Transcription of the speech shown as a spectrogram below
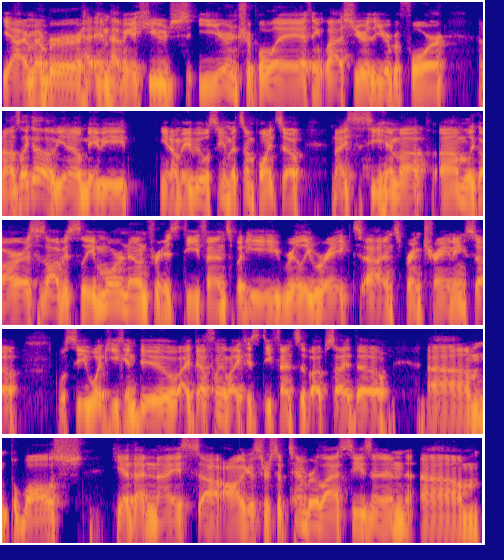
yeah, I remember him having a huge year in AAA. I think last year or the year before, and I was like, oh, you know, maybe you know maybe we'll see him at some point. So nice to see him up. Um, Lagares is obviously more known for his defense, but he really raked uh, in spring training. So We'll see what he can do. I definitely like his defensive upside, though. Um, Walsh, he had that nice uh, August or September last season. Um,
